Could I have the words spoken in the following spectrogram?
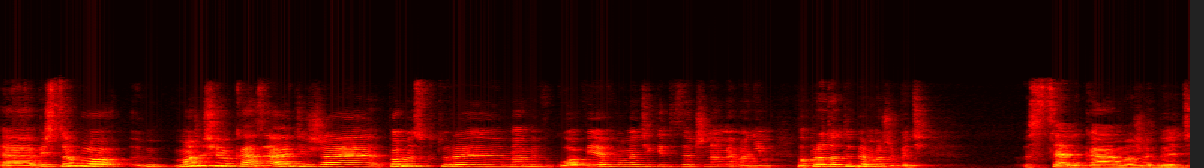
E, wiesz co, bo może się okazać, że pomysł, który mamy w głowie, w momencie, kiedy zaczynamy o nim, bo prototypem może być scenka, może być,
